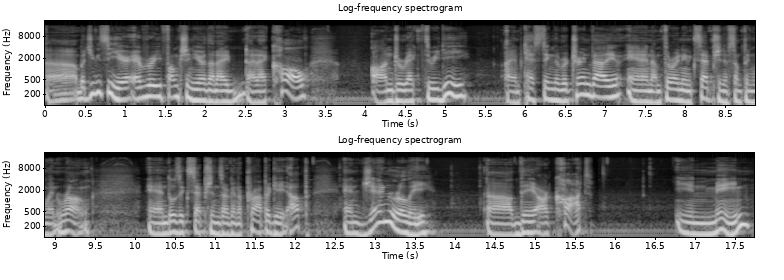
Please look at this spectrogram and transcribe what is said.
Uh, but you can see here, every function here that I that I call on Direct3D I am testing the return value and I'm throwing an exception if something went wrong. And those exceptions are going to propagate up and generally uh, they are caught in main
